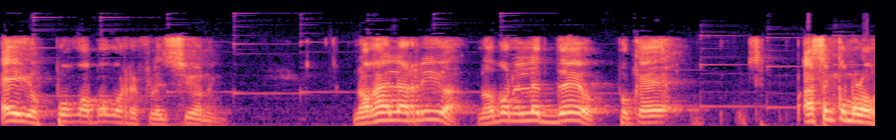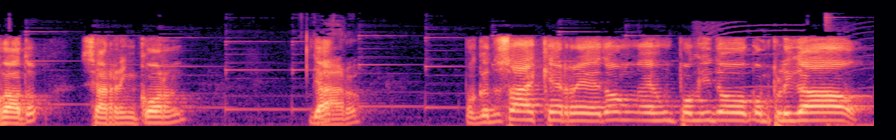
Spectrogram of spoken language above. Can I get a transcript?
ellos poco a poco reflexionen. No caerle arriba, no ponerle el dedo, porque hacen como los gatos, se arrinconan. ¿ya? Claro. Porque tú sabes que el reggaetón es un poquito complicado.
